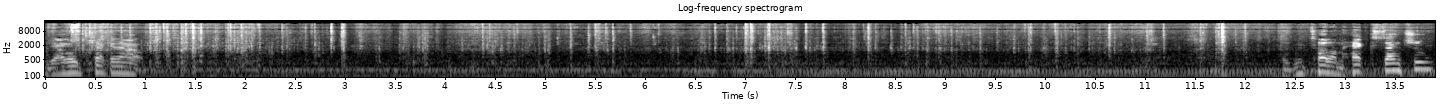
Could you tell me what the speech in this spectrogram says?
Y'all go check it out. If you tell them Hec sent you,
